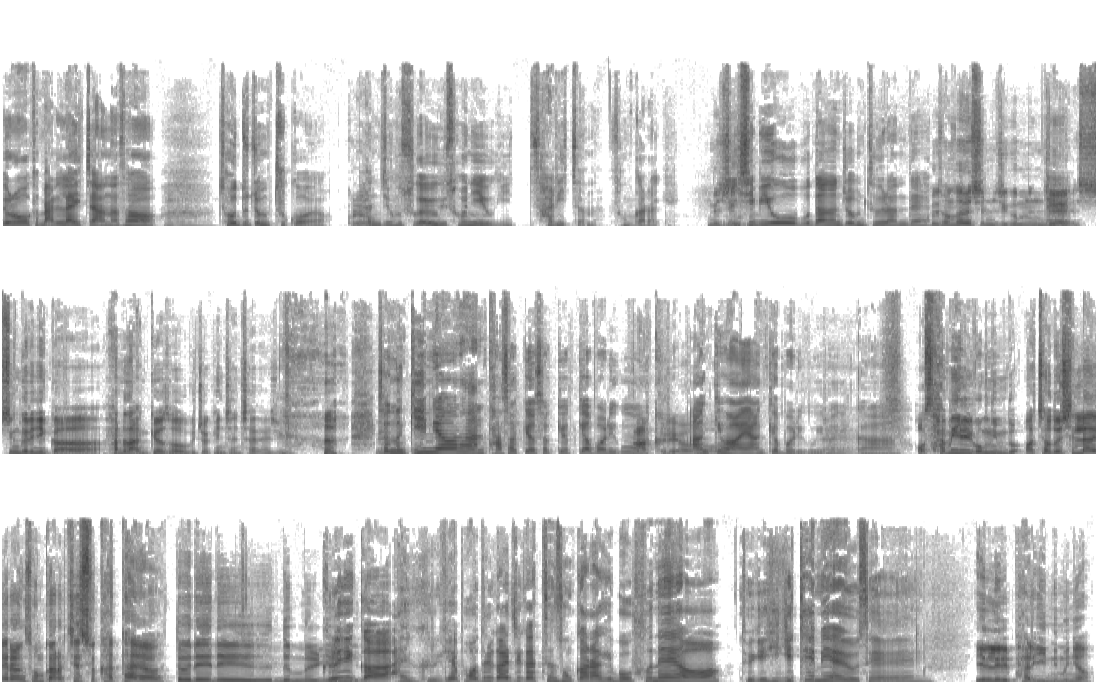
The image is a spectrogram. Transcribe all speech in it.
이렇게 말라 있지 않아서 음. 저도 좀 두꺼워요. 그래요? 반지 호수가 여기 손이 여기 살이 있잖아 손가락에. 근데 지금 22호보다는 좀 덜한데 그 정선혜 씨는 지금 이제 네. 싱글이니까 하나도 안 껴서 그죠? 괜찮잖아요 지금. 저는 끼면 한 다섯 개 여섯 개 껴버리고 아, 그래요? 안 끼면 아예 안 껴버리고 이러니까. 어 3210님도 아 저도 신랑이랑 손가락 치수 같아요. 또르르 눈물. 그러니까 아이 그렇게 버들가지 같은 손가락이 뭐 흔해요. 되게 희귀템이에요 요새. 1182님은요.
